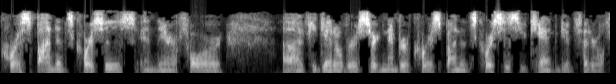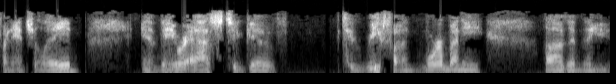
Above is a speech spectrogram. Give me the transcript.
correspondence courses, and therefore, uh, if you get over a certain number of correspondence courses, you can't give federal financial aid. And they were asked to give, to refund more money uh, than the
